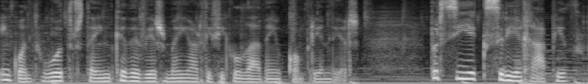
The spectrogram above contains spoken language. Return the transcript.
enquanto outros têm cada vez maior dificuldade em o compreender. Parecia que seria rápido,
